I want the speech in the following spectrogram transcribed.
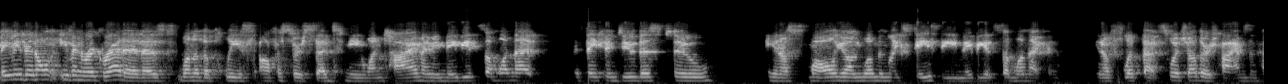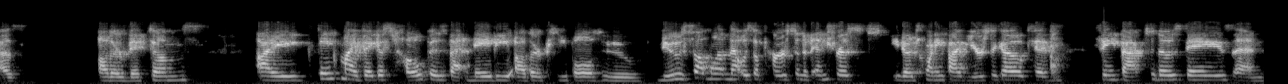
maybe they don't even regret it as one of the police officers said to me one time. I mean maybe it's someone that if they can do this to you know small young woman like stacey maybe it's someone that can you know flip that switch other times and has other victims i think my biggest hope is that maybe other people who knew someone that was a person of interest you know 25 years ago can think back to those days and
